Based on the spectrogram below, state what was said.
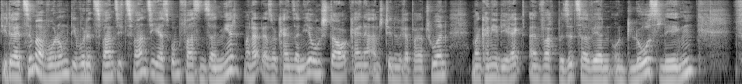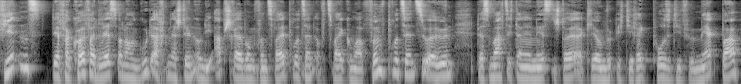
die Drei-Zimmer-Wohnung, die wurde 2020 erst umfassend saniert. Man hat also keinen Sanierungsstau, keine anstehenden Reparaturen. Man kann hier direkt einfach Besitzer werden und loslegen. Viertens, der Verkäufer lässt auch noch ein Gutachten erstellen, um die Abschreibung von 2% auf 2,5% zu erhöhen. Das macht sich dann in der nächsten Steuererklärung wirklich direkt positiv bemerkbar.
